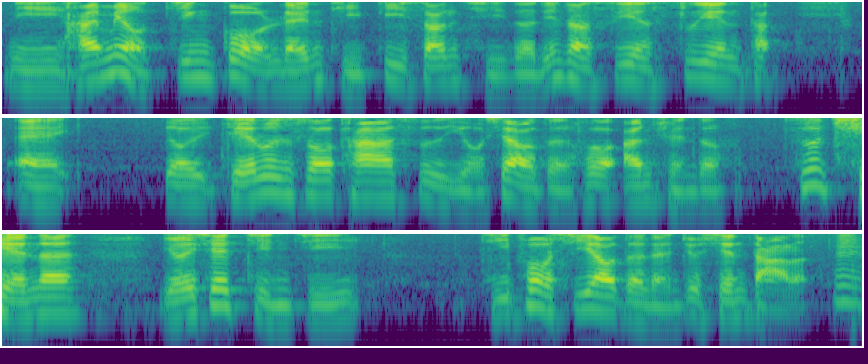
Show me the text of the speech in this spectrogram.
你还没有经过人体第三期的临床试验试验，它，诶，有结论说它是有效的或安全的之前呢，有一些紧急、急迫需要的人就先打了。嗯，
